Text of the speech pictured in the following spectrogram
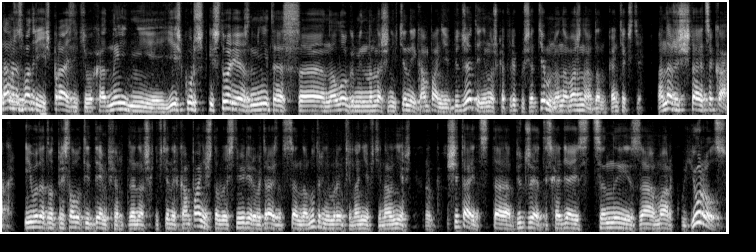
Там же, смотри, есть праздники, выходные дни. Есть курс «История» знаменитая с э, налогами на наши нефтяные компании в бюджет. Я немножко отвлекусь от темы, но она важна в данном контексте. Она же считается как? И вот этот вот пресловутый демпфер для наших нефтяных компаний, чтобы стимулировать разницу цен на внутреннем рынке, на нефти, на внешних рынках. Считается бюджет, исходя из цены за марку Urals,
